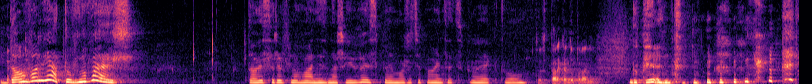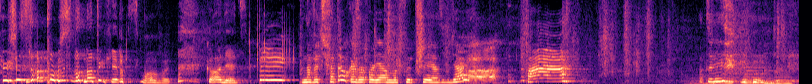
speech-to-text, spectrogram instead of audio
Dom wariatów, no weź. To jest ryflowanie z naszej wyspy. Możecie pamiętać z projektu. To jest tarka do prania. Do pięty. Już jest za późno na takie rozmowy. Koniec. Pik. Nawet światełka zapaliłam na twój przyjazd, widziałeś? Pa! Pa! A to nie...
